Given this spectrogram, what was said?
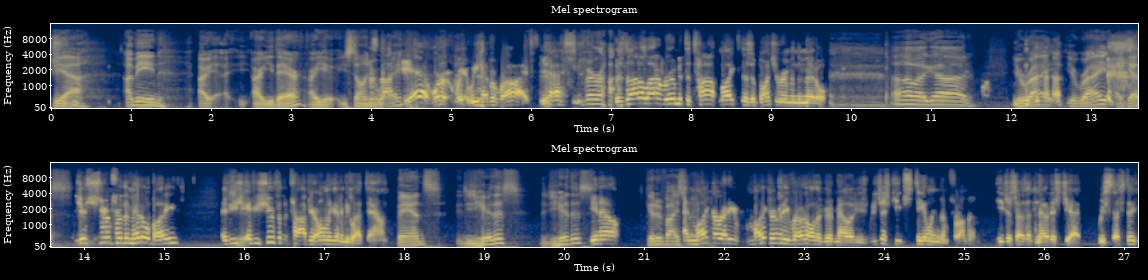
yeah. I mean, are are you there? Are you you still on your Not- way? yeah, we're, we, we have arrived. Yes. Arrived. There's not a lot of room at the top, Mike. There's a bunch of room in the middle. Oh my god. You're right. You're right. I guess Just shoot for the middle, buddy. If you if you shoot for the top, you're only going to be let down. bands. Did you hear this? Did you hear this? You know. Good advice. And Mike already Mike already wrote all the good melodies. We just keep stealing them from him. He just hasn't noticed yet. We I think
